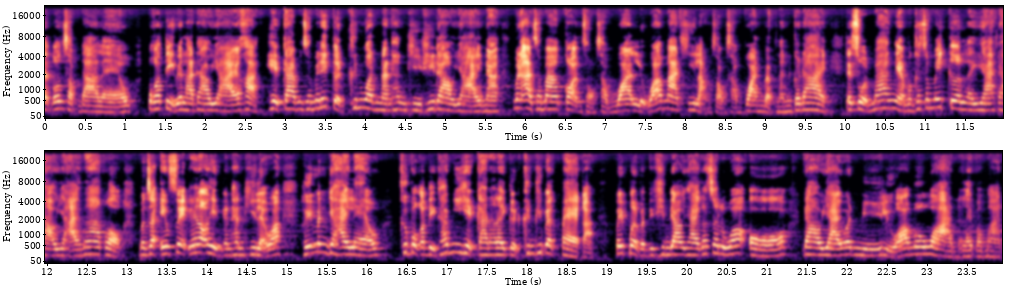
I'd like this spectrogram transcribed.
ต่ต้นสัปดาห์แล้ว ปกติเวลาดาวย้ายค่ะ เหตุการณ์มันจะไม่ได้เกิดขึ้นวันนั้นทันทีที่ดาวย้ายนะ มันอาจจะมาก่อน2อสวัน หรือว่ามาทีหลัง2อสวันแบบนั้นก็ได้ แต่ส่วนมากเนี่ยมันก็จะไม่เกินระยะดาวย้ายมากหรอก มันจะเอฟเฟกให้เราเห็นกันทันทีแหละว่าเฮ้ยมันย้ายแล้ว คือปกติถ้ามีเหตุการณ์อะไรเกิดขึ้นที่แปลกๆอะไปเปิดปฏิทินดาวย้ายก็จะรู้ว่าอ๋อ ดาวย้ายวันนี้หรือว่าเมื่อวานอะไรประมาณ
